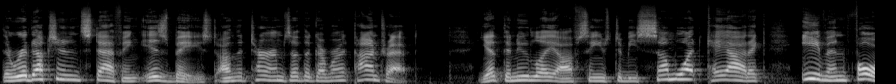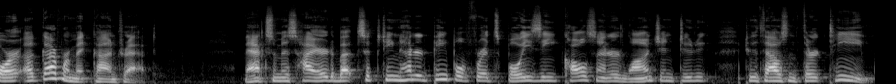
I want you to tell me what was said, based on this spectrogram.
the reduction in staffing is based on the terms of the government contract. Yet the new layoff seems to be somewhat chaotic even for a government contract. Maximus hired about 1,600 people for its Boise call center launch in 2013.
